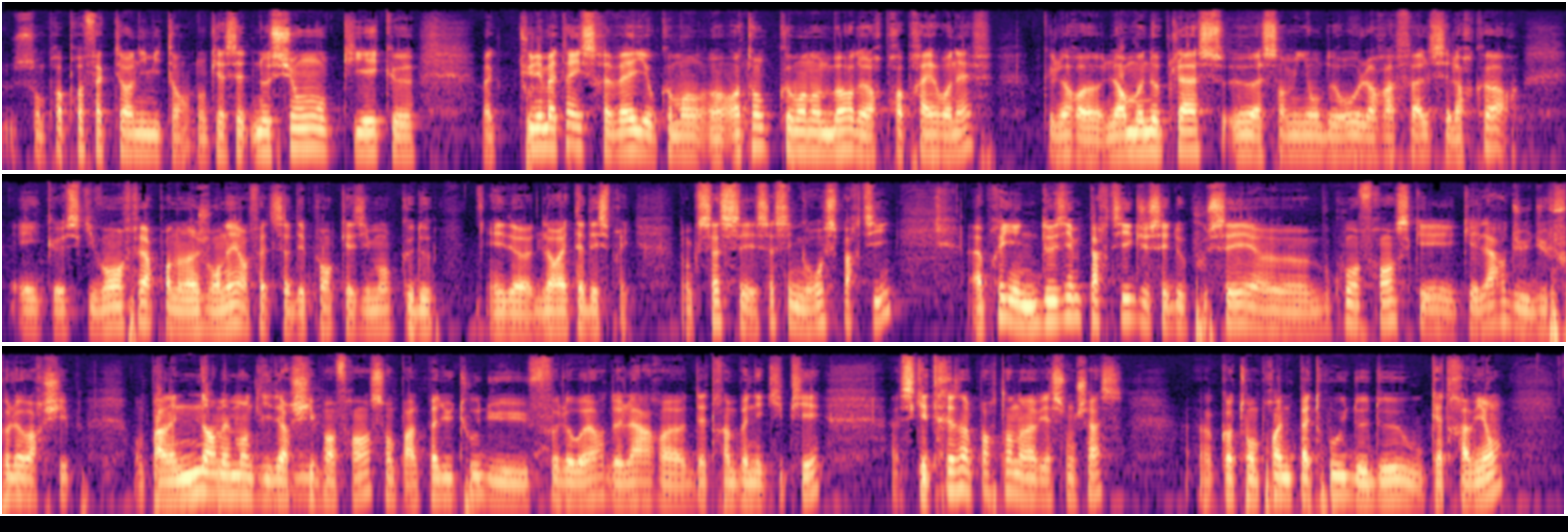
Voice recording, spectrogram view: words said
son propre facteur limitant. Donc il y a cette notion qui est que bah, tous les matins, ils se réveillent au en, tant que commandant de bord de leur propre aéronef, que leur, euh, leur monoplace, eux, à 100 millions d'euros, leur rafale, c'est leur corps, et que ce qu'ils vont en faire pendant la journée, en fait, ça dépend quasiment que d'eux et de, leur état d'esprit. Donc ça, c'est ça, c'est une grosse partie. Après, il y a une deuxième partie que j'essaie de pousser euh, beaucoup en France, qui est, qui est l'art du, du, followership. On parle énormément de leadership mmh. en France, on parle pas du tout du follower, de l'art euh, d'être un bon équipier. Ce qui est très important dans l'aviation de chasse, euh, quand on prend une patrouille de deux ou quatre avions,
